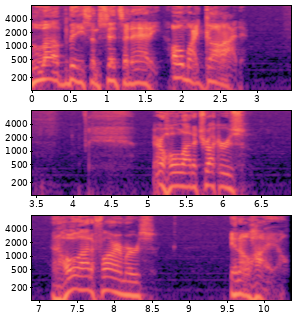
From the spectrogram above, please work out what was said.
Love me some Cincinnati. Oh my God. There are a whole lot of truckers and a whole lot of farmers in Ohio.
